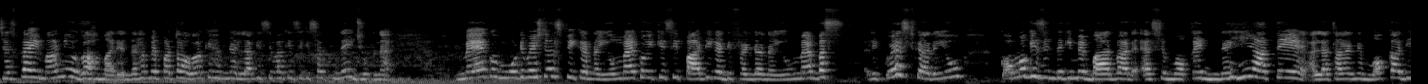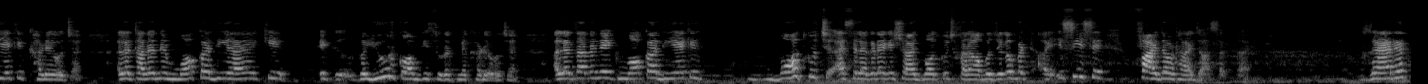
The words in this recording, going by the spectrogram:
जज्बा ईमान नहीं होगा हमारे अंदर। हमें पता होगा कि हमने अल्लाह के सिवा किसी के साथ नहीं झुकना है। मैं कोई मोटिवेशनल स्पीकर नहीं हूँ। मैं कोई किसी पार्टी का डिफेंडर नहीं हूँ। मैं बस रिक्वेस्ट कर रही हूँ कौमों की ज़िंदगी में बार बार ऐसे मौके नहीं आते हैं। अल्लाह ताला ने मौका दिया है कि खड़े हो जाए। अल्लाह ताला ने मौका दिया है कि एक गयूर कौम की सूरत में खड़े हो जाए। अल्लाह ताला ने एक मौका दिया है कि बहुत कुछ ऐसे लग रहा है कि शायद बहुत कुछ ख़राब हो जाएगा, बट इसी से फ़ायदा उठाया जा सकता है। गैरत,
